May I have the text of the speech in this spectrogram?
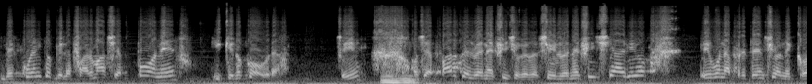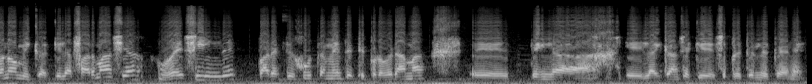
descuento que la farmacia pone y que no cobra. ¿Sí? O sea, parte del beneficio que recibe el beneficiario es una pretensión económica que la farmacia rescinde para que justamente este programa eh, tenga el alcance que se pretende tener.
